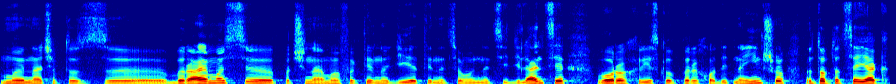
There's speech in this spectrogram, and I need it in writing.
ми, начебто, збираємось, е, починаємо ефективно діяти на цьому на цій ділянці. Ворог різко переходить на іншу. Ну тобто, це як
